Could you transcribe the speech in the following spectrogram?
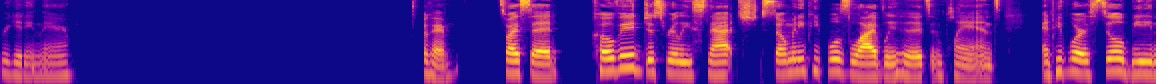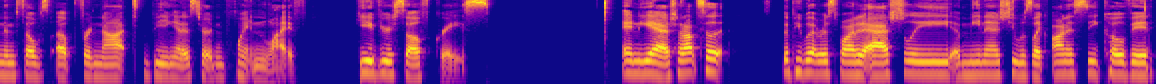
We're getting there. Okay. So I said, COVID just really snatched so many people's livelihoods and plans, and people are still beating themselves up for not being at a certain point in life. Give yourself grace. And yeah, shout out to the people that responded Ashley, Amina, she was like, honestly, COVID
